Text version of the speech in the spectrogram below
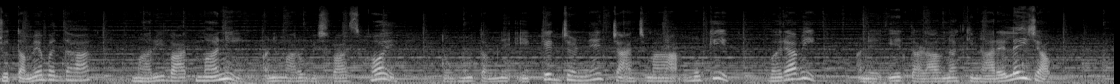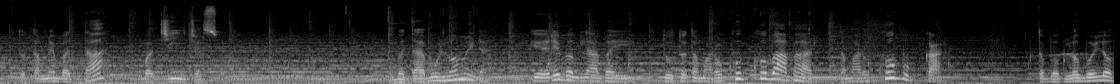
જો તમે બધા મારી વાત માની અને મારો વિશ્વાસ હોય, તો હું તમને એક એક જણને ચાંચમાં મૂકી ભરાવી અને એ તળાવના કિનારે લઈ જાઓ તો તમે બધા બચી જશો. બધા બોલવા માંડ્યા કે અરે બગલાભાઈ, તો તો તમારો ખૂબ ખૂબ આભાર, તમારો ખૂબ ઉપકાર. તો બગલો બોલ્યો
